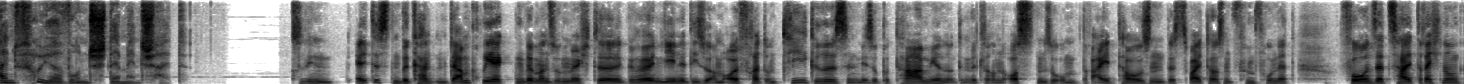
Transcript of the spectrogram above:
ein früher Wunsch der Menschheit. Zu den ältesten bekannten Dammprojekten, wenn man so möchte, gehören jene, die so am Euphrat und Tigris in Mesopotamien und im Mittleren Osten so um 3000 bis 2500 vor unserer Zeitrechnung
